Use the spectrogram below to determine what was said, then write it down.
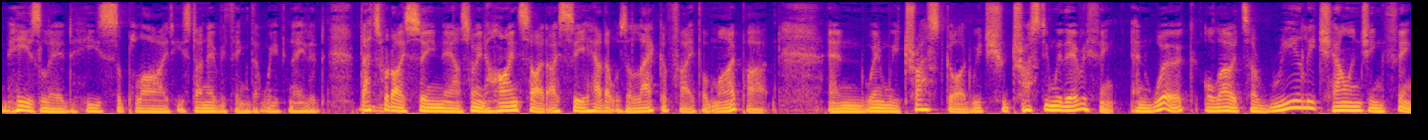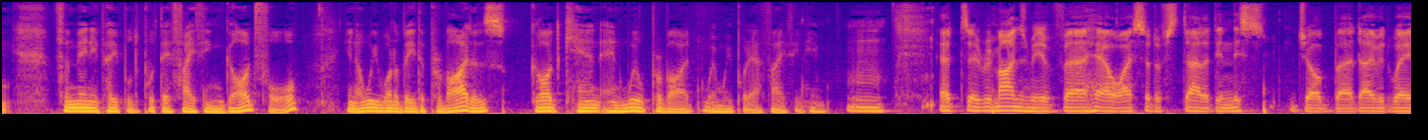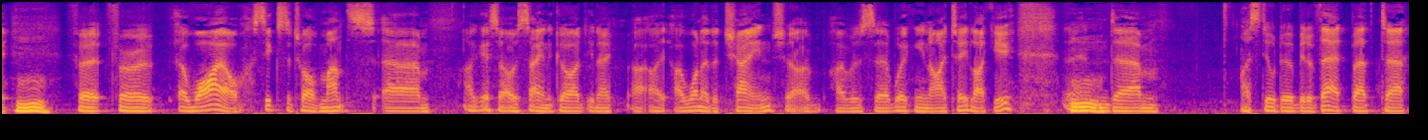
He's led, He's supplied, He's done everything that we've needed. That's what I see now. So in hindsight, I see how that was a lack of faith on my part. And when we trust God, we should trust Him with everything and work, although it's a really challenging thing for many people to put their faith in God for. You know, we want to be the providers. God can and will provide when we put our faith in Him. Mm. It uh, reminds me of uh, how I sort of started in this job, uh, David, where mm. for for a while, six to twelve months. Um, I guess I was saying to God, you know, I, I wanted a change. I, I was uh, working in IT like you, mm. and um, I still do a bit of that, but uh,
